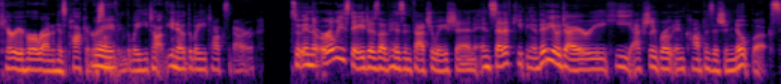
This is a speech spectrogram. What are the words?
carry her around in his pocket or Right. something, the way he talk, you know, the way he talks about her. So in the early stages of his infatuation, instead of keeping a video diary, he actually wrote in composition notebooks.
